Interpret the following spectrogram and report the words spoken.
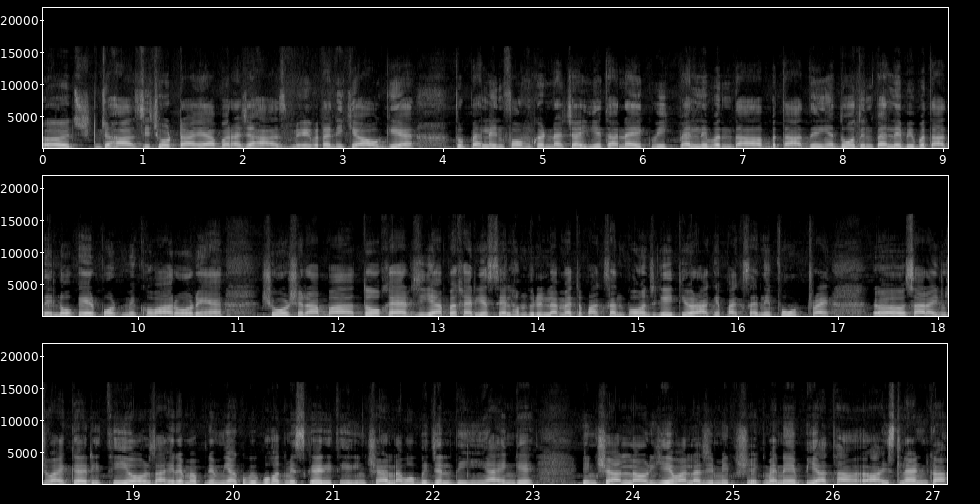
जहाज़ ही छोटा आया, बड़ा जहाज़ में, पता नहीं क्या हो गया। है तो पहले इन्फॉर्म करना चाहिए था ना, एक वीक पहले बंदा बता दे या दो दिन पहले भी बता दे, लोग एयरपोर्ट में खुवार हो रहे हैं शोर शराबा तो खैर जी, यहाँ पर खैरियत से अलहमदिल्ला मैं तो पाकिस्तान पहुँच गई थी और आके पाकिस्तानी फ़ूड ट्राई सारा इंजॉय कर रही थी और ज़ाहिर है मैं अपने मियाँ को भी बहुत मिस कर रही थी। इन वो भी जल्दी ही आएँगे। इन और ये वाला जी मिल्क शेक मैंने पिया था आइसलैंड का,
